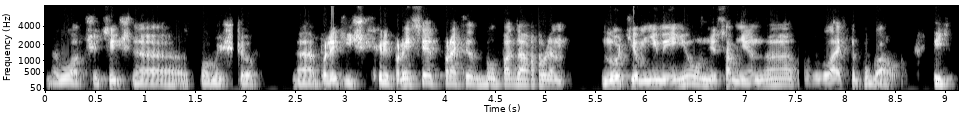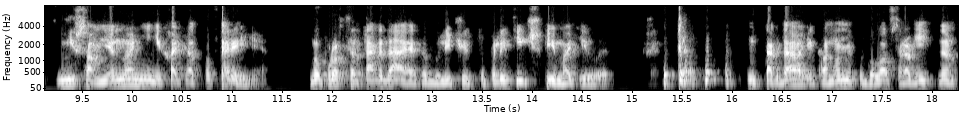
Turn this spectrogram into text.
вот, частично с помощью э, политических репрессий этот протест был подавлен, но тем не менее он, несомненно, власть напугал. И, несомненно, они не хотят повторения. Но просто тогда это были чисто политические мотивы. Тогда экономика была в сравнительно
